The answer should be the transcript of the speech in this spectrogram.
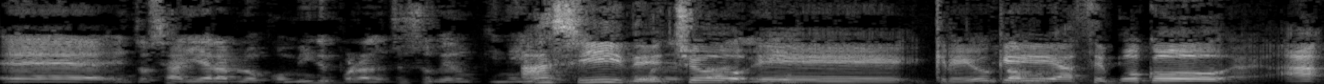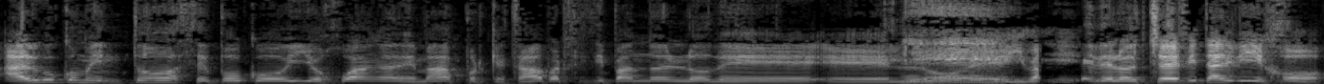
Eh, entonces ayer habló conmigo y por la noche subieron 500. Ah, sí, de hecho, eh, creo que vamos- hace poco, a- algo comentó hace poco y yo Juan, además, porque estaba participando en lo de, eh, lo de Iván y- y de los chefs y tal, y dijo,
